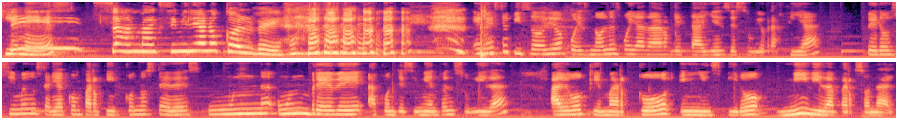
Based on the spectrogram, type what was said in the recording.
¿Quién es? San Maximiliano Colbe. en este episodio, pues no les voy a dar detalles de su biografía, pero sí me gustaría compartir con ustedes un, un breve acontecimiento en su vida, algo que marcó e inspiró mi vida personal.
